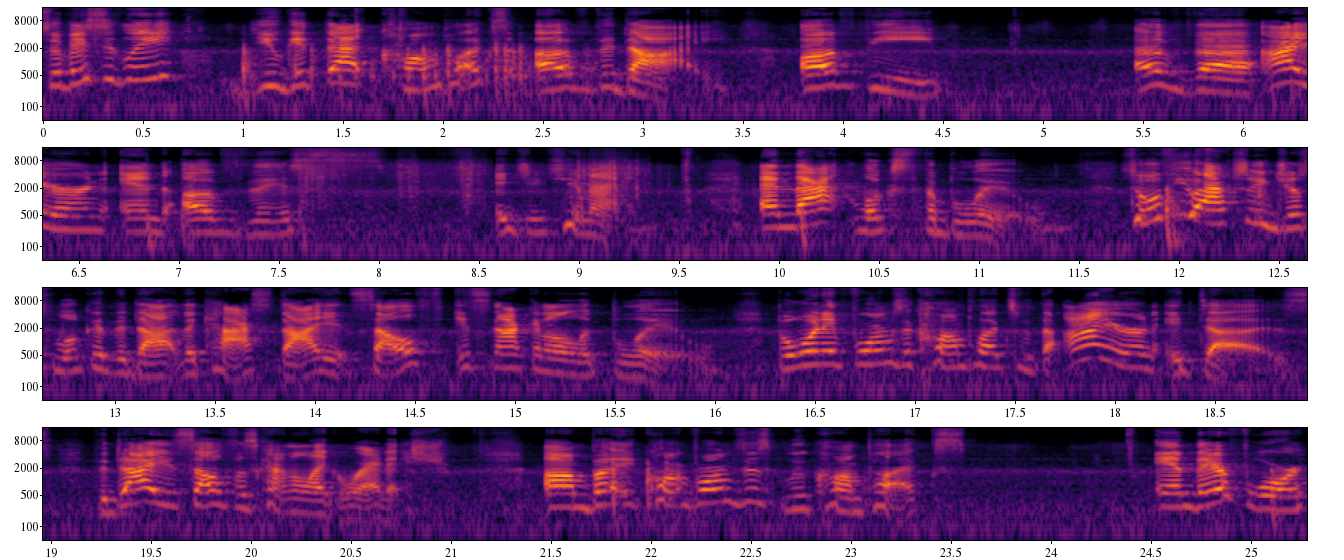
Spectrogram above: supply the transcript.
So basically, you get that complex of the dye, of the of the iron and of this HDTMA. And that looks the blue. So if you actually just look at the dye, the CAS dye itself, it's not gonna look blue. But when it forms a complex with the iron, it does. The dye itself is kind of like reddish. Um, but it forms this blue complex. And therefore,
